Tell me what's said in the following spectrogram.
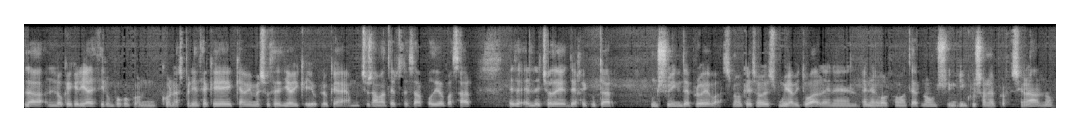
lo que quería decir un poco con, con la experiencia que, a mí me sucedió y que yo creo que a muchos amateurs les ha podido pasar es el hecho de, ejecutar un swing de pruebas, ¿no? que eso es muy habitual en el, en el golf amateur, ¿no? incluso en el profesional. ¿no?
